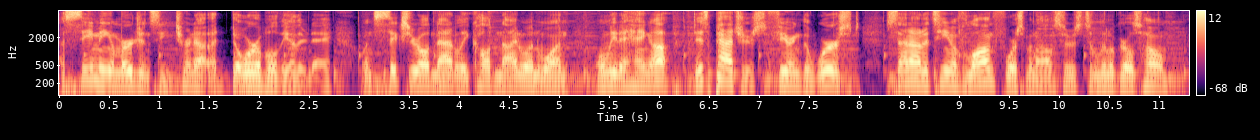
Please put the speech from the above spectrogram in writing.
a seeming emergency turned out adorable the other day when six year old Natalie called 911 only to hang up. Dispatchers, fearing the worst, sent out a team of law enforcement officers to little girl's home.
